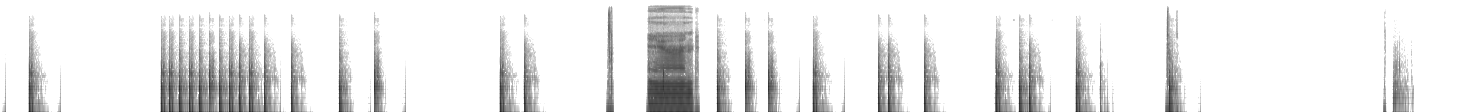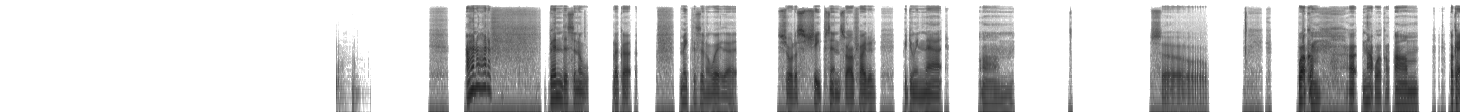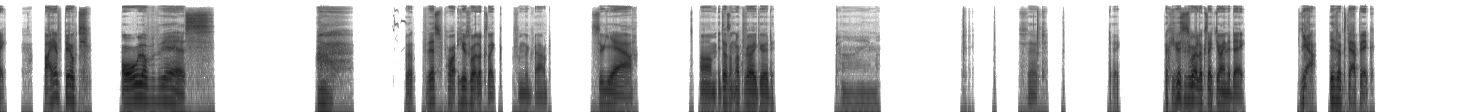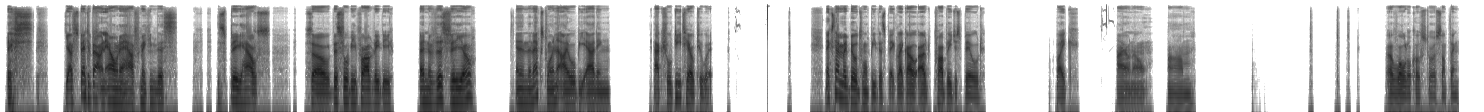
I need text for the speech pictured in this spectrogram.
I don't know how to bend this in a like a make this in a way that sort of shapes in, so I'll try to be doing that. Um, so, welcome, uh, not welcome, um, okay, I have built all of this. but this part, here's what it looks like from the ground. So yeah, um, it doesn't look very good. Time. Set. Day. Okay, this is what it looks like during the day. Yeah, it looks that big. yeah, I've spent about an hour and a half making this this big house. So this will be probably the end of this video. And in the next one, I will be adding actual detail to it. Next time my builds won't be this big. Like, I'll, I'll probably just build, like, I don't know, um, a roller coaster or something.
